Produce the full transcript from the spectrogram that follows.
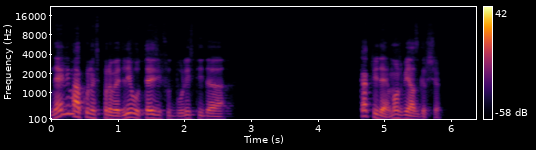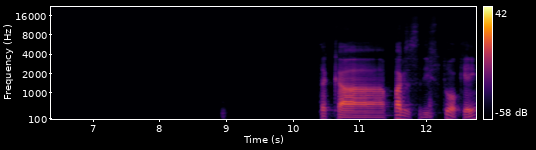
Не е ли малко несправедливо тези футболисти да... Както и да е, може би аз греша. Така, пак за съдийството, окей.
